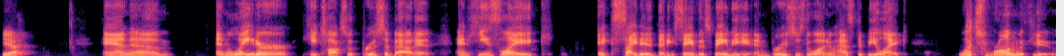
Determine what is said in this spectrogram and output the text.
Yeah, and um, and later he talks with Bruce about it, and he's like excited that he saved this baby, and Bruce is the one who has to be like, what's wrong with you?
